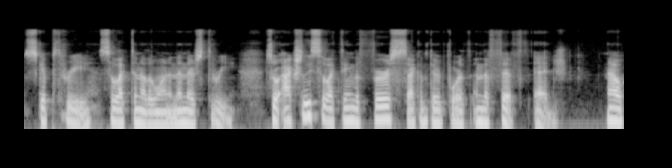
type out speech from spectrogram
Skip three, select another one, and then there's three. So actually selecting the first, second, third, fourth, and the fifth edge. Now,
